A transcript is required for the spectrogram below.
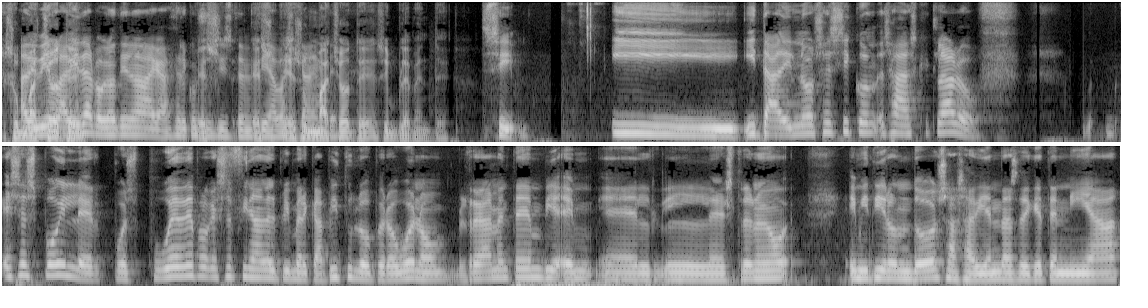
Es a vivir la vida porque no tiene nada que hacer con su Es, existencia, es- es un machote, simplemente. Sí. Y, y tal, y no sé si. Con, o sea, es que claro. Ese spoiler, pues puede porque es el final del primer capítulo, pero bueno, realmente el, el estreno emitieron dos a sabiendas de que tenía,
